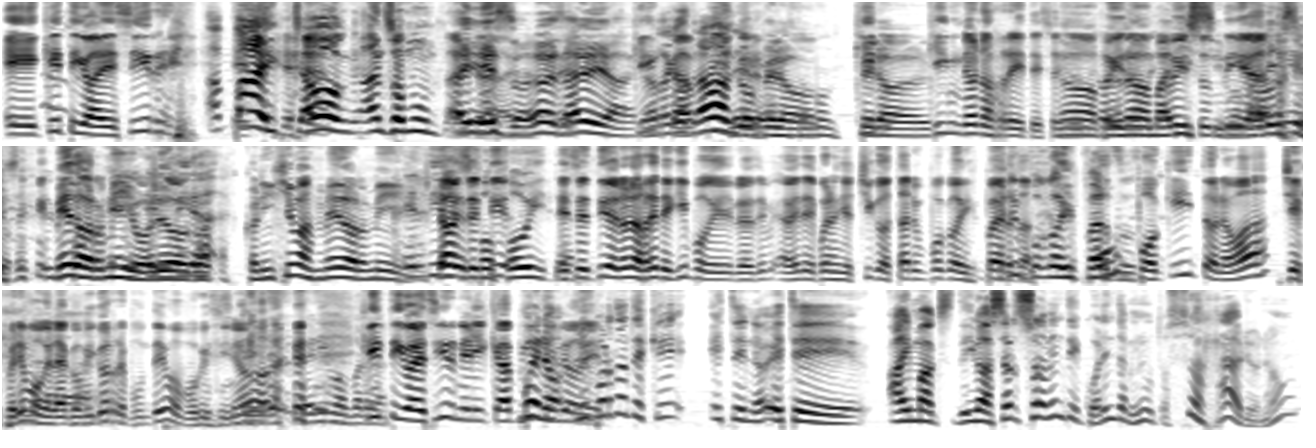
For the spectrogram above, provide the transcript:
Eh, ¿Qué te iba a decir? A Pike, chabón, Anson Moon. Ahí eso, no está. sabía. Qué Lo recontrabanco, pero. Kim, pero Kim, no nos retes. Hoy, no, hoy pero es- no, hoy malísimo, es un día. malísimo. El- Me dormí, el- el boludo. día- Con, Ingemas me dormí. El día No, sentido, fosfobita. en sentido no nos rete Kim porque a veces después los chicos están un poco dispersos. Están un poco dispersos. Un poquito nomás. Che, esperemos que la Comic Con repuntemos porque si no. Venimos para ¿Qué te iba a decir en el capítulo? Bueno, lo de- importante es que este, no- este IMAX de- iba a ser solamente 40 minutos. Eso es raro, ¿no?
